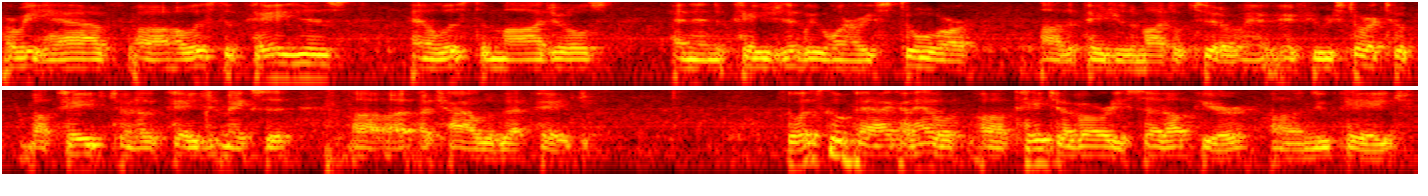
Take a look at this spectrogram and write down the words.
where we have uh, a list of pages and a list of modules and then the page that we want to restore, uh, the page of the module two. And if you restore it to a page to another page, it makes it uh, a child of that page. So let's go back. I have a, a page I've already set up here, a new page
